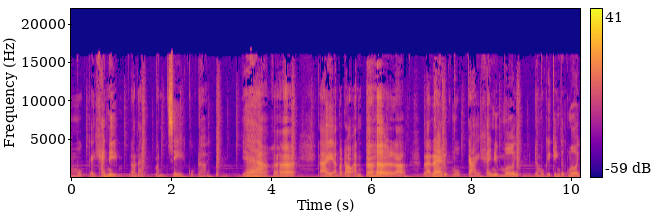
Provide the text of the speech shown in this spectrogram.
một cái khái niệm đó là bánh xe cuộc đời. Yeah. Đây anh bắt đầu anh uh, đó là ra được một cái khái niệm mới là một cái kiến thức mới.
